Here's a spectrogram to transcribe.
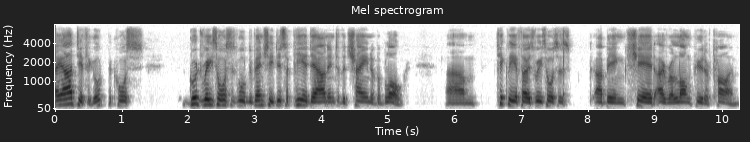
they are difficult because good resources will eventually disappear down into the chain of the blog, um, particularly if those resources are being shared over a long period of time.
